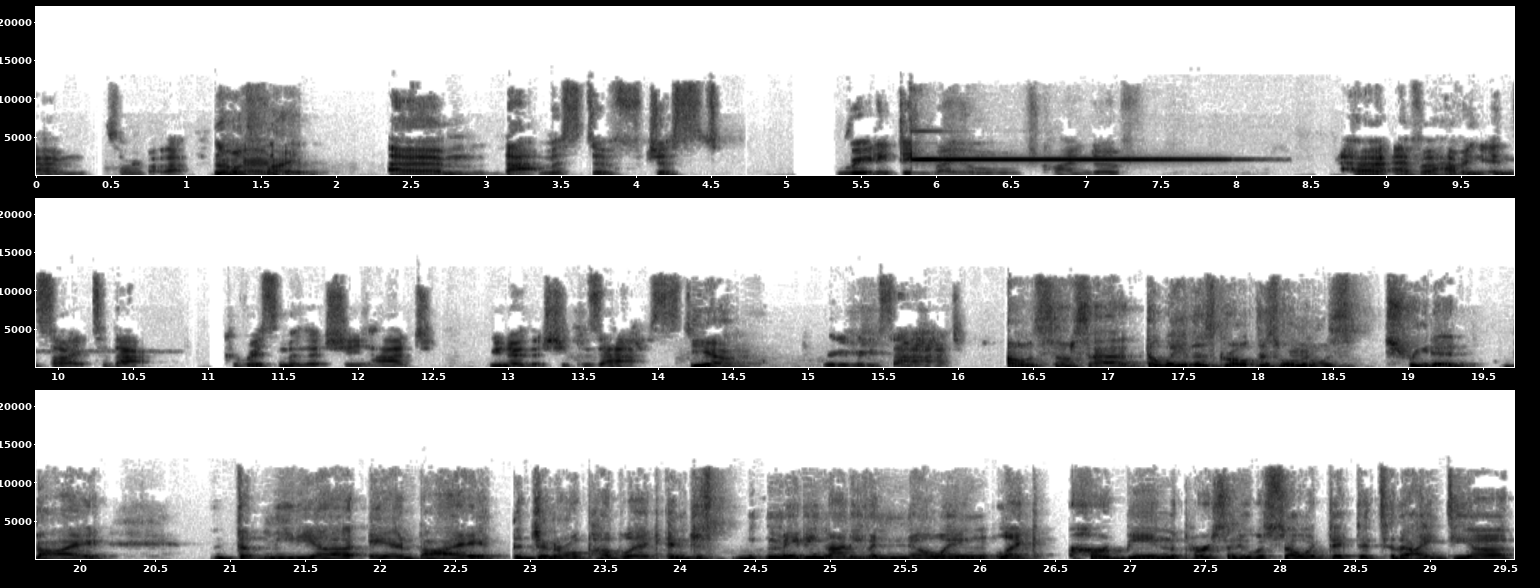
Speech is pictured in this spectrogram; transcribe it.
Um sorry about that. No it's um, fine. um that must have just really derailed kind of her ever having insight to that charisma that she had, you know, that she possessed. Yeah. Really, really sad. Oh, it's so sad. The way this girl, this woman was treated by the media and by the general public, and just maybe not even knowing, like her being the person who was so addicted to the idea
